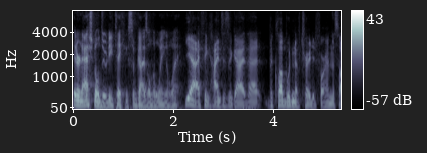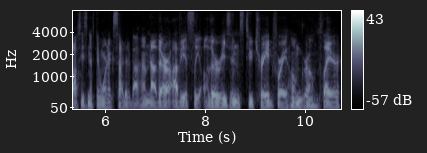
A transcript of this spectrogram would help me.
international duty taking some guys on the wing away. Yeah, I think Hinds is a guy that the club wouldn't have traded for him this offseason if they weren't excited about him. Now, there are obviously other reasons to trade for a homegrown player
